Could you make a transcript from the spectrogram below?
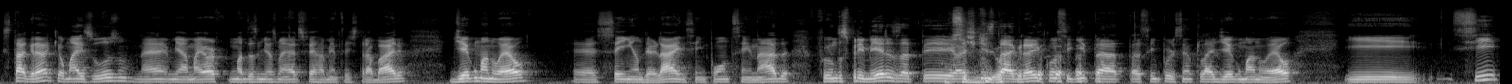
Instagram, que eu mais uso, né? Minha maior, uma das minhas maiores ferramentas de trabalho. Diego Manuel, é, sem underline, sem ponto, sem nada. Fui um dos primeiros a ter, acho que Instagram e consegui estar tá, tá 100% lá, Diego Manuel. E se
